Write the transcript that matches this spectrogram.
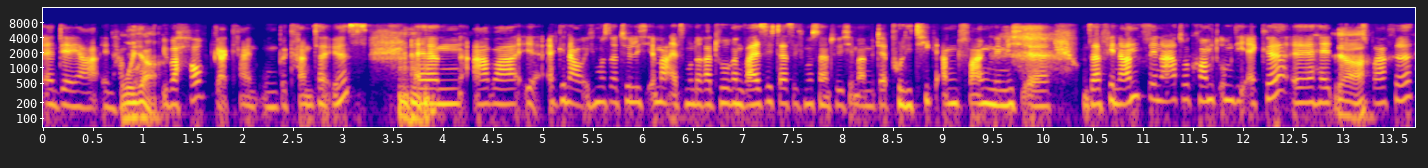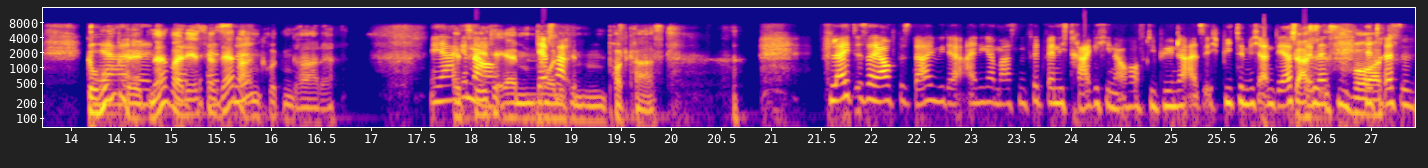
äh, der ja in Hamburg oh ja. überhaupt gar kein Unbekannter ist. Mhm. Ähm, aber äh, genau, ich muss natürlich immer als Moderatorin weiß ich das, ich muss natürlich immer mit der Politik anfangen, nämlich äh, unser Finanzsenator kommt um die Ecke, äh, hält ja. Sprache. Gehumpelt, äh, ne? Weil der ist ja selber an Krücken gerade. Ja, Erzählte genau. er im, neulich im Podcast. Vielleicht ist er ja auch bis dahin wieder einigermaßen fit. Wenn nicht, trage ich ihn auch auf die Bühne. Also ich biete mich an der das Stelle ist ein Wort. Dressel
